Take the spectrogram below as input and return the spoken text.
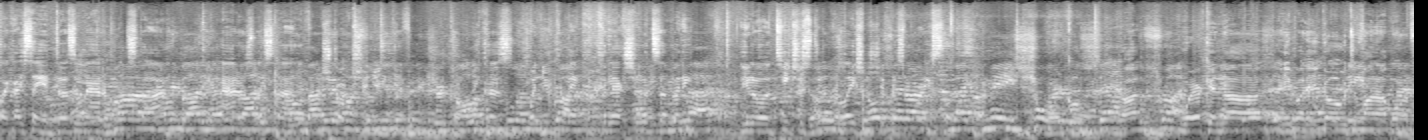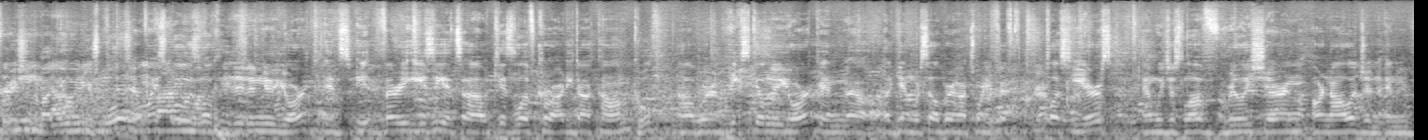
like I say, it doesn't matter what style. It matters what style of instruction you give. Because when you can make a connection with somebody, you know, a teacher-student relationship is priceless. Uh, where can uh, anybody go to find out more information about you and your school? So my school is located in New York. It's very easy. It's uh, kidslovekarate.com. Cool. Uh, we're in Peekskill, New York, and uh, again, we're celebrating our 25th plus years, and we just love really sharing our knowledge and, and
